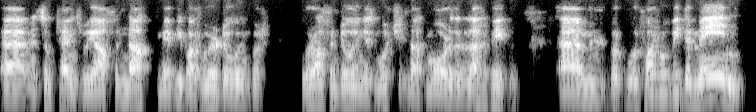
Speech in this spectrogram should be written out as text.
Um, and sometimes we often not maybe what we're doing, but we're often doing as much, if not more, than a lot of people. Um, but what would be the main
